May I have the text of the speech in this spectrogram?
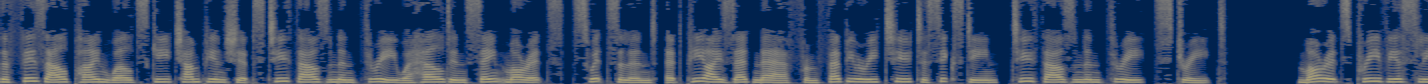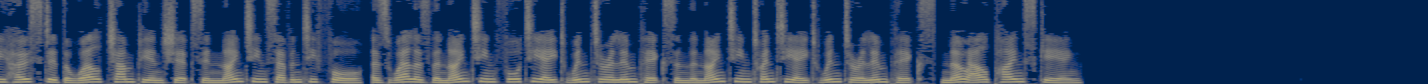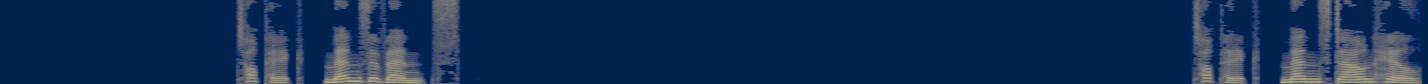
The FIS Alpine World Ski Championships 2003 were held in St. Moritz, Switzerland, at PIZ Nair from February 2 to 16, 2003, St. Moritz previously hosted the World Championships in 1974, as well as the 1948 Winter Olympics and the 1928 Winter Olympics no alpine skiing. Topic: Men's events. Topic: Men's downhill.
